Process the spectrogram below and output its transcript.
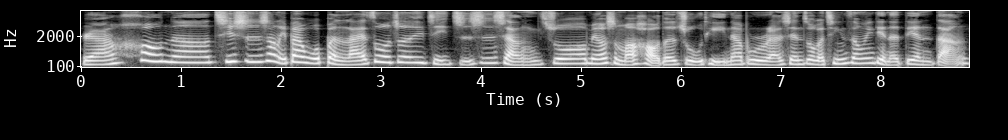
然后呢，其实上礼拜我本来做这一集只是想说没有什么好的主题，那不如然先做个轻松一点的电档。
